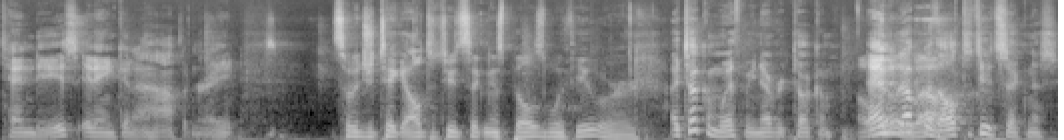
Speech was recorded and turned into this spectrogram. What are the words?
ten days, it ain't going to happen, right? So did you take altitude sickness pills with you, or? I took them with me, never took them. Oh, Ended really? up with altitude sickness.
